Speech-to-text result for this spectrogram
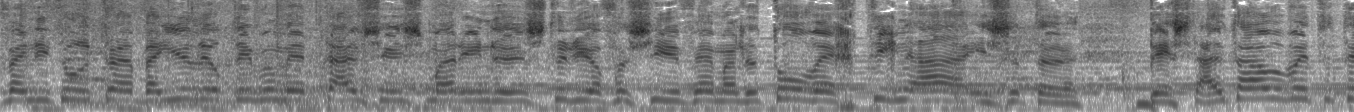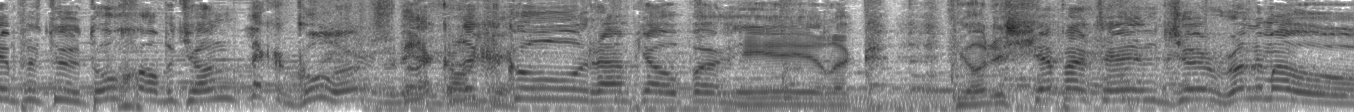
ik weet niet hoe het eh, bij jullie op dit moment thuis is... maar in de studio van CFM aan de Tolweg 10A... is het eh, best uithouden met de temperatuur, toch, Albert-Jan? Lekker cool, hoor. Lekker, lekker cool, raampje open, heerlijk. Joris Shepard en Geronimo.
